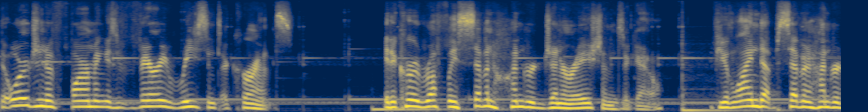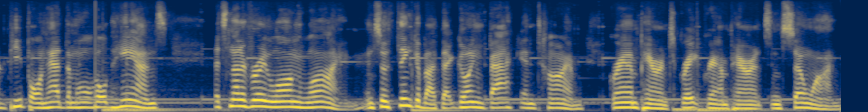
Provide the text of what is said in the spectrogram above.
the origin of farming is a very recent occurrence. It occurred roughly 700 generations ago. If you lined up 700 people and had them all hold hands, that's not a very long line. And so think about that going back in time grandparents, great grandparents, and so on,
